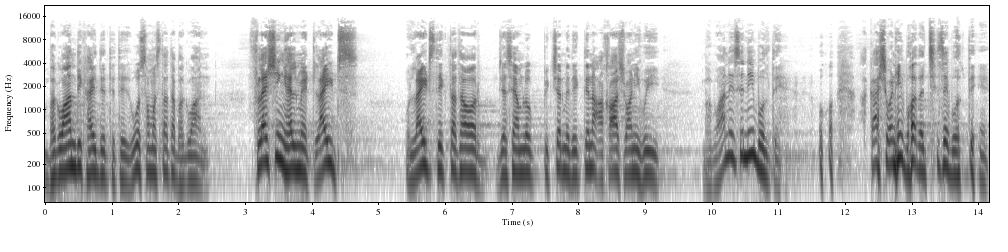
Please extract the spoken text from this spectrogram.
भगवान दिखाई देते थे, वो समझता था भगवान। फ्लैशिंग हेलमेट लाइट्स वो लाइट्स देखता था और जैसे हम लोग पिक्चर में देखते ना, आकाशवाणी हुई। भगवान ऐसे नहीं बोलते आकाशवाणी बहुत अच्छे से बोलते हैं।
